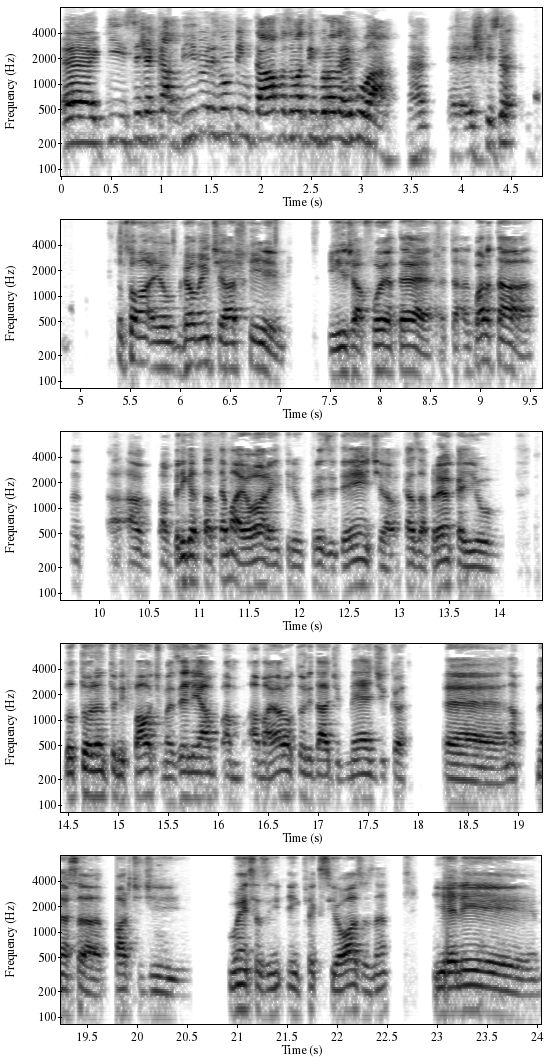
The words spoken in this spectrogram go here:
é, que seja cabível, eles vão tentar fazer uma temporada regular, né? É, acho que é... eu, só, eu realmente acho que e já foi até agora tá a, a briga está até maior entre o presidente, a Casa Branca e o Dr. Anthony Fauci, mas ele é a, a maior autoridade médica é, na, nessa parte de doenças infecciosas, né? E ele,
